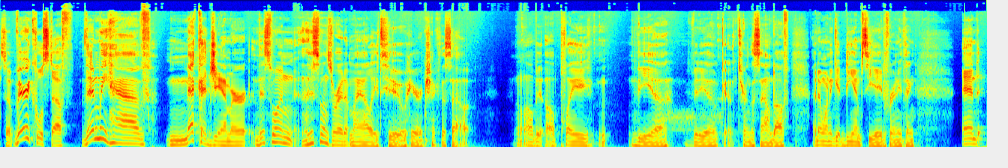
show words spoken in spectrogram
so very cool stuff. Then we have Mecha Jammer. This one, this one's right up my alley too. Here, check this out. I'll be, I'll play the uh, video. Turn the sound off. I don't want to get DMCA'd for anything. And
